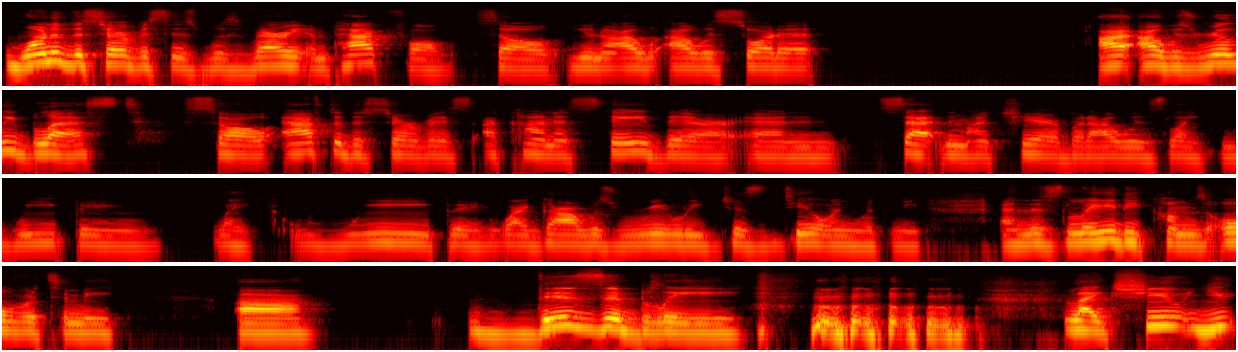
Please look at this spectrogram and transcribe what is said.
one of the services was very impactful. So, you know, I I was sort of I I was really blessed. So after the service, I kind of stayed there and sat in my chair, but I was like weeping, like weeping, like God was really just dealing with me. And this lady comes over to me, uh, visibly like she you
